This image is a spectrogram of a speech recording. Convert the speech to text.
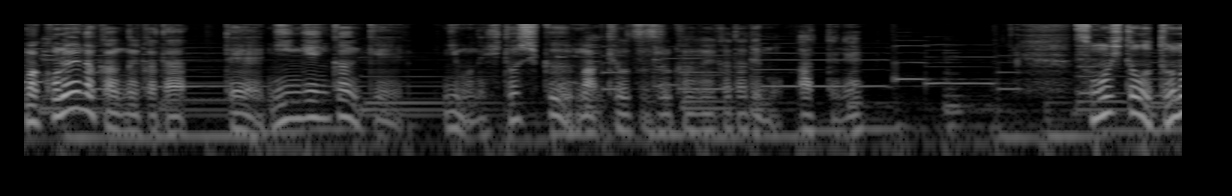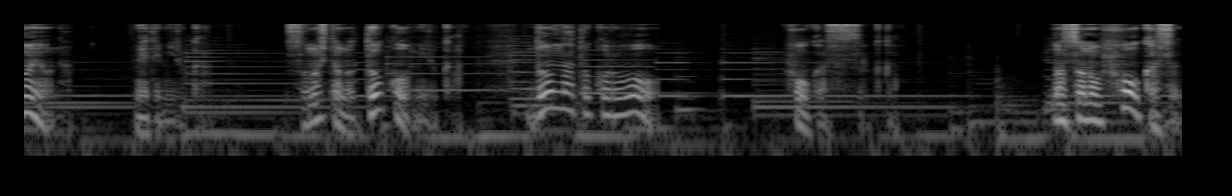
まあ、このような考え方って人間関係にもね等しく、まあ、共通する考え方でもあってね。その人をどのような目で見るかその人のどこを見るかどんなところをフォーカスするか、まあ、そのフォーカス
